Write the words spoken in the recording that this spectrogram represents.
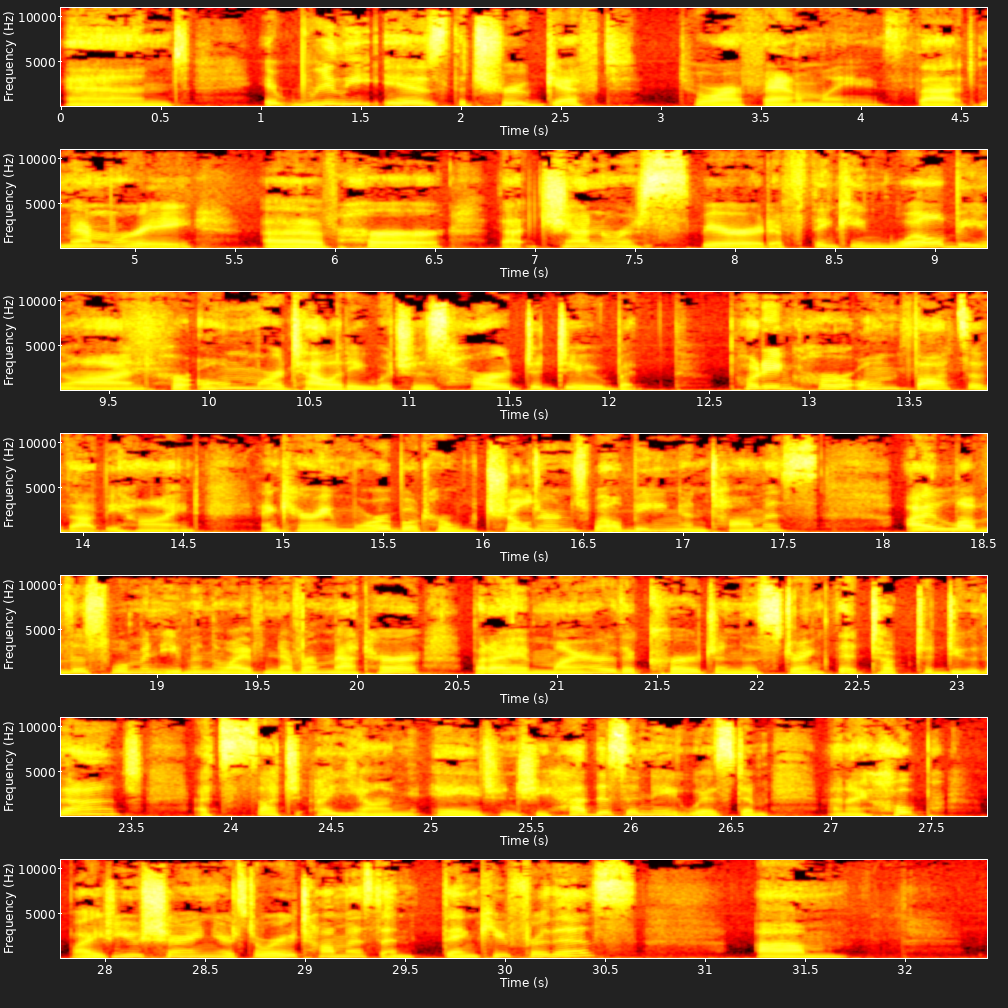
And it really is the true gift to our families, that memory of her, that generous spirit of thinking well beyond her own mortality, which is hard to do, but putting her own thoughts of that behind and caring more about her children's well being and Thomas. I love this woman, even though I've never met her, but I admire the courage and the strength it took to do that at such a young age. And she had this innate wisdom. And I hope by you sharing your story, Thomas, and thank you for this, um,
